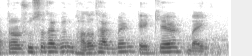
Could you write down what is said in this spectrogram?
আপনারা সুস্থ থাকবেন, ভালো থাকবেন টেক কেয়ার বাই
